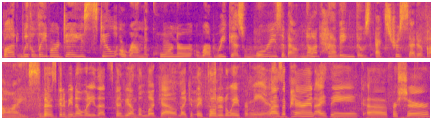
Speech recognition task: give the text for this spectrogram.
But with Labor Day still around the corner, Rodriguez worries about not having those extra extra set of eyes. There's going to be nobody that's going to be on the lookout, like if they floated away from me. As a parent, I think uh, for sure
